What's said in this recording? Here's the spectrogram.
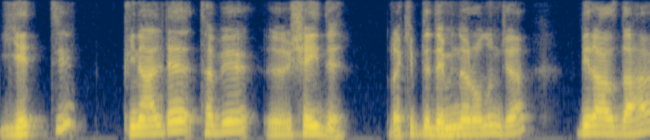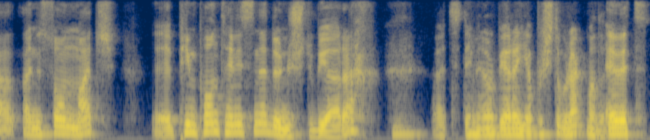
yetti. Finalde tabii e, şeydi. Rakip de Deminör olunca biraz daha hani son maç e, pimpon tenisine dönüştü bir ara. Evet, Deminor bir ara yapıştı bırakmadı. Evet.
